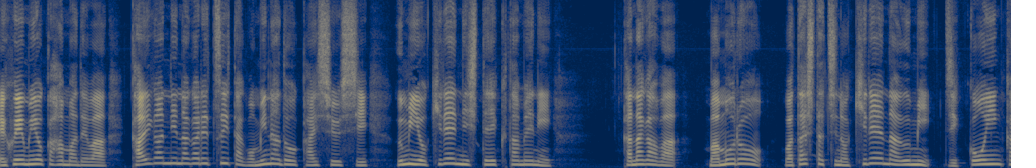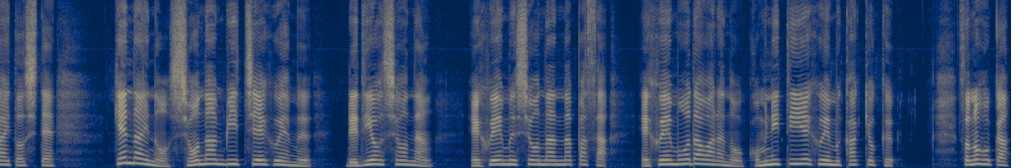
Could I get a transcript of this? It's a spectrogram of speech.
FM 横浜では海岸に流れ着いたゴミなどを回収し海をきれいにしていくために神奈川守ろう私たちのきれいな海実行委員会として県内の湘南ビーチ FM レディオ湘南 FM 湘南ナパサ FM 小田原のコミュニティ FM 各局。その他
